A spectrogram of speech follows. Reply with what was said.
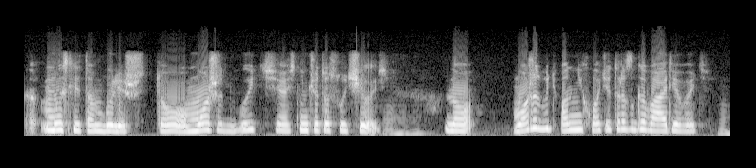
э, мысли там были, что может быть э, с ним что-то случилось, Мгм. но может быть он не хочет разговаривать Мгм.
